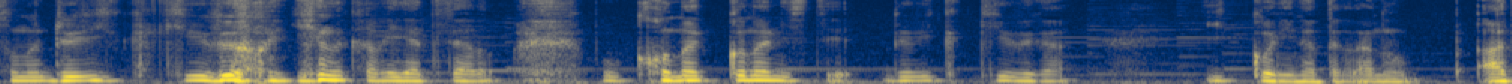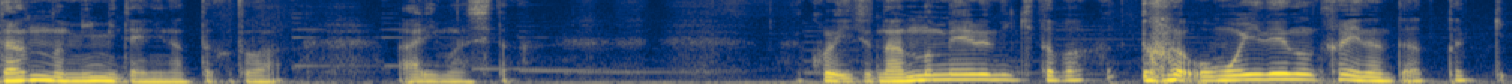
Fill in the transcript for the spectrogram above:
そのルービックキューブを家の壁にやってたの。もう粉々にしてルービックキューブが1個になったあのアダンの実みたいになったことはありました。これ一応何のメールに来たば？思い出の回なんてあったっけ？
